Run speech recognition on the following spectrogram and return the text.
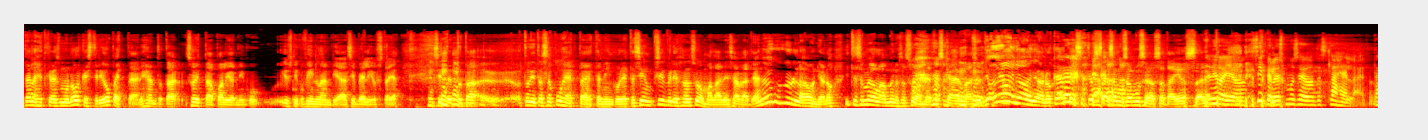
tällä hetkellä se mun orkesteriopettaja, niin hän tota, soittaa paljon niin kuin, just niin kuin Finlandia ja Sibeliusta. Ja sitten tota, tuli tässä puhetta, että, niin kuin, että Sibelius on suomalainen säveltäjä. No kyllä on. Ja no itse asiassa me ollaan menossa Suomeen tässä käymään. Se, joo, joo, joo, joo, no käydään sitten jossain semmoisessa museossa tai jossain. Joo, joo. Sibelius-museo on tässä lähellä. Että.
